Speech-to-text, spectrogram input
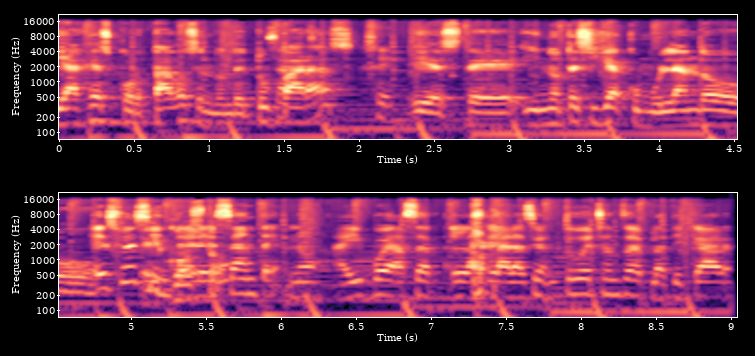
viajes cortados en donde tú Exacto, paras sí. y este y no te sigue acumulando Eso es el costo. interesante. No, ahí voy a hacer la aclaración. Tuve chance de platicar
